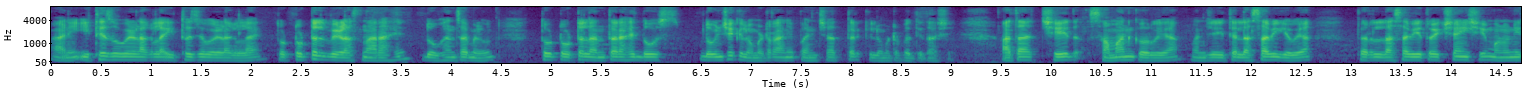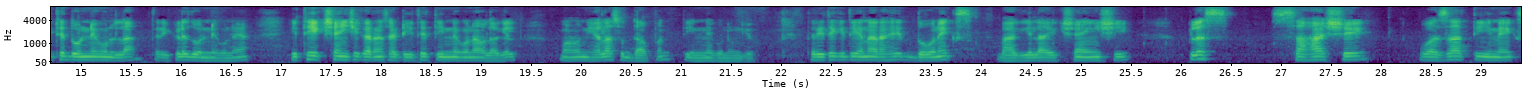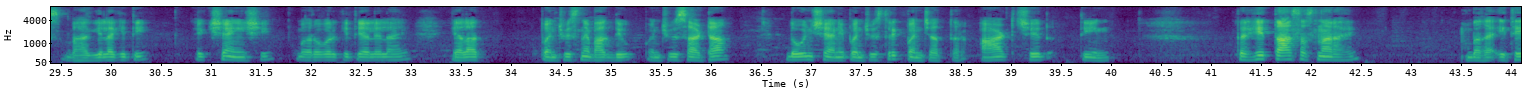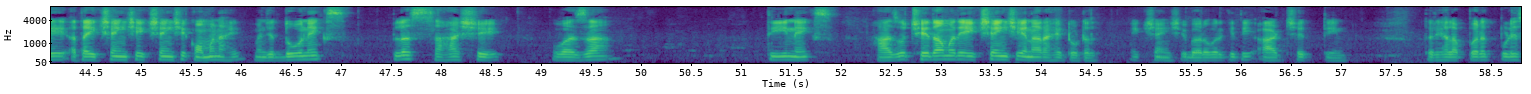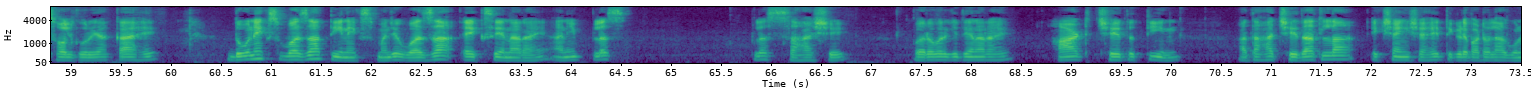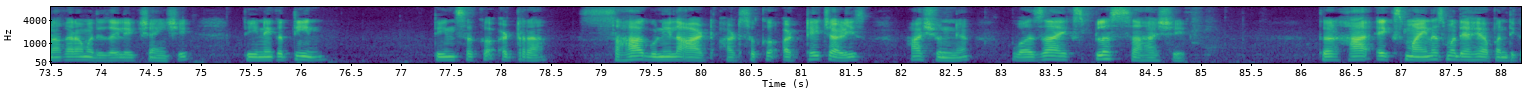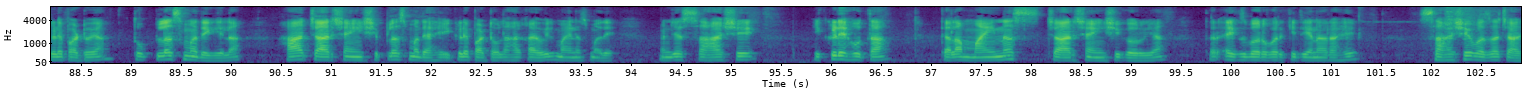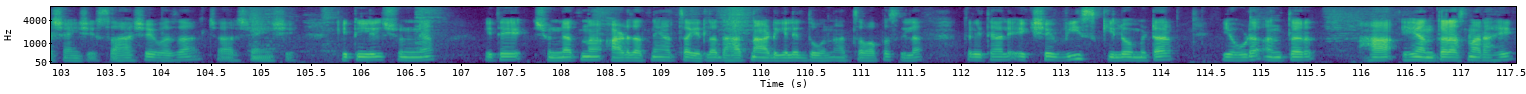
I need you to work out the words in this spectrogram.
आणि इथे जो वेळ लागला इथं जो वेळ लागला आहे तो टोटल वेळ असणार आहे दोघांचा मिळून. तो टोटल अंतर आहे दो दोनशे किलोमीटर आणि पंच्याहत्तर किलोमीटर प्रति ताशी. आता छेद समान करूया म्हणजे इथे लसावी घेऊया. तर लसावी येतो एकशे ऐंशी म्हणून इथे दोनने गुणला तर इकडे दोनने गुणूया इथे एकशे ऐंशी करण्यासाठी इथे तीनने गुणावं लागेल म्हणून ह्यालासुद्धा आपण तीनने गुणून घेऊ. तर इथे किती येणार आहे? दोन एक्स भागीला एकशे ऐंशी प्लस सहाशे वजा तीन एक्स भागीला किती? एकशे ऐंशी. बरोबर किती आलेलं आहे? याला पंचवीसने भाग देऊ. पंचवीस आठा दोनशे आणि पंचवीस त्रिक पंच्याहत्तर. आठ छेद तीन. तर हे तास असणार आहे. बघा इथे आता एकशे ऐंशी एकशे ऐंशी कॉमन आहे. म्हणजे दोन एक्स प्लस सहाशे वजा तीन एक्स. हा जो छेदामध्ये एकशे ऐंशी येणार आहे टोटल एकशे ऐंशी बरोबर किती? आठ छेद तीन. तर ह्याला परत पुढे सॉल्व करूया. काय आहे? दोन एक्स वजा तीन एक्स म्हणजे वजा एक्स येणार आहे आणि प्लस प्लस सहाशे बरोबर किती येणार आहे? आठ छेद तीन. आता हा छेदातला एकशे ऐंशी आहे. तिकडे पाठवला हा गुणाकारामध्ये जाईल एकशे ऐंशी. तीन एक तीन. तीन सक अठरा. सहा गुणीला आठ. आठ सक अठ्ठेचाळीस. हा शून्य. वजा एक्स प्लस सहाशे. तर हा एक्स मायनसमध्ये आहे आपण तिकडे पाठवूया. तो प्लसमध्ये गेला. हा चारशे ऐंशी प्लसमध्ये आहे इकडे पाठवला. हा काय होईल? मायनसमध्ये म्हणजे सहाशे इकडे होता. त्याला मायनस चारशे ऐंशी करूया. तर एक्स बरोबर किती येणार आहे? सहाशे वजा चारशे ऐंशी. सहाशे वजा चारशे ऐंशी. किती येईल? शून्य. इथे शून्यातनं आठ जात नाही. हातचा घेतला. दहातनं आठ गेले दोन. हातचा वापस दिला. तर इथे आले एकशे वीस किलोमीटर. एवढं अंतर हा हे अंतर असणार आहे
